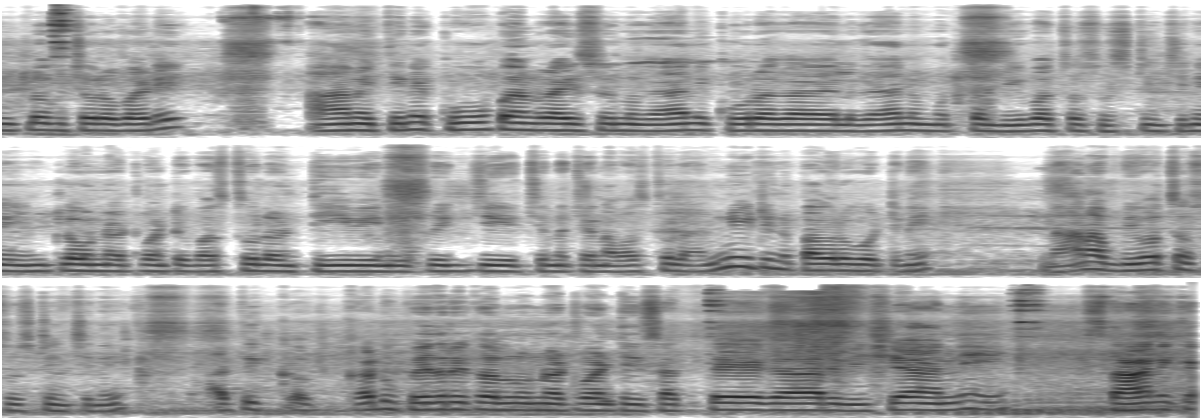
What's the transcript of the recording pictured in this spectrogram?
ఇంట్లోకి చొరబడి ఆమె తినే కూపన్ రైస్ను కానీ కూరగాయలు కానీ మొత్తం బీభత్సం సృష్టించిన ఇంట్లో ఉన్నటువంటి వస్తువులను టీవీని ఫ్రిడ్జ్ చిన్న చిన్న వస్తువులు అన్నిటిని పగలగొట్టినాయి. నానా బీభత్సం సృష్టించినాయి. అతి కడు పేదరికంలో ఉన్నటువంటి సత్యయ్య గారి విషయాన్ని స్థానిక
